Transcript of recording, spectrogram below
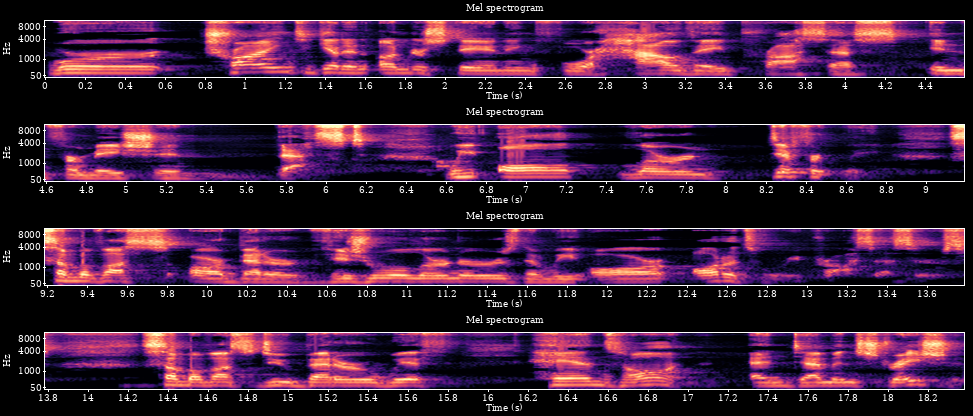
we're trying to get an understanding for how they process information best. We all learn differently. Some of us are better visual learners than we are auditory processors. Some of us do better with hands on and demonstration.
